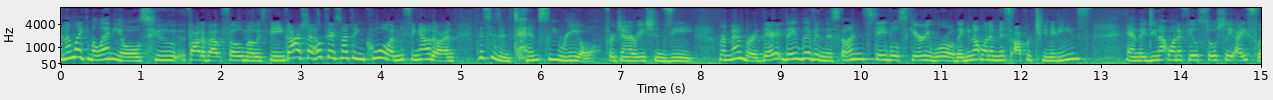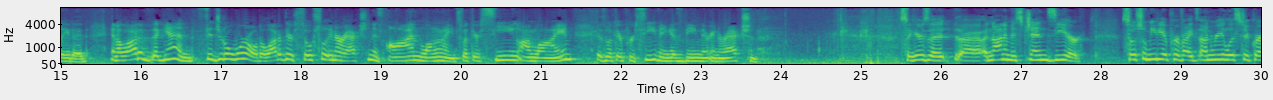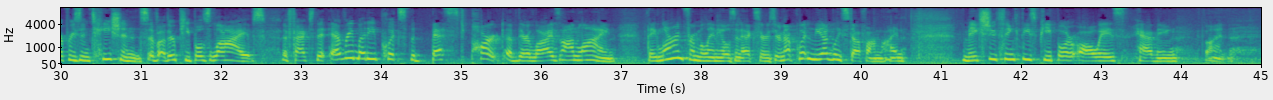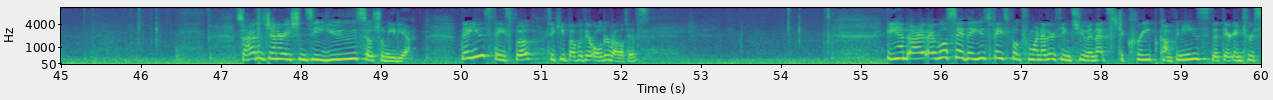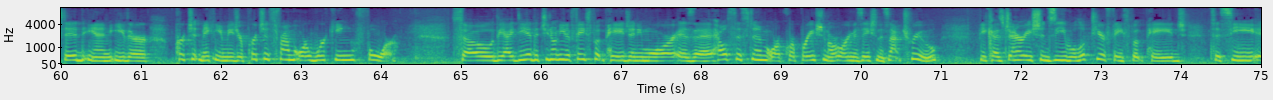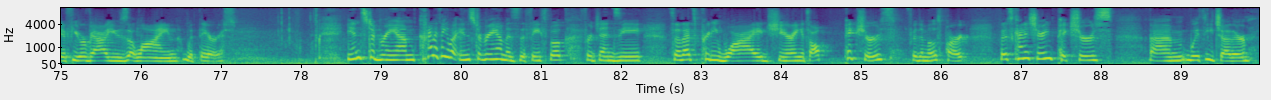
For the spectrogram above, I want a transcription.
And unlike millennials who thought about FOMO as being, gosh, I hope there's nothing cool I'm missing out on, this is intensely real for Generation Z. Remember, they live in this unstable, scary world. They do not want to miss opportunities and they do not want to feel socially isolated. And a lot of, again, digital world, a lot of their social interaction is online. So what they're seeing online is what they're perceiving as being their interaction. So here's an uh, anonymous Gen Zer. Social media provides unrealistic representations of other people's lives. The fact that everybody puts the best part of their lives online, they learn from millennials and Xers, they're not putting the ugly stuff online, makes you think these people are always having fun. So, how does Generation Z use social media? They use Facebook to keep up with their older relatives. And I, I, will say they use Facebook for one other thing too, and that's to creep companies that they're interested in either purchase, making a major purchase from or working for. So the idea that you don't need a Facebook page anymore as a health system or a corporation or organization is not true because Generation Z will look to your Facebook page to see if your values align with theirs. Instagram, kind of think about Instagram as the Facebook for Gen Z. So that's pretty wide sharing. It's all pictures for the most part, but it's kind of sharing pictures um, with each other.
